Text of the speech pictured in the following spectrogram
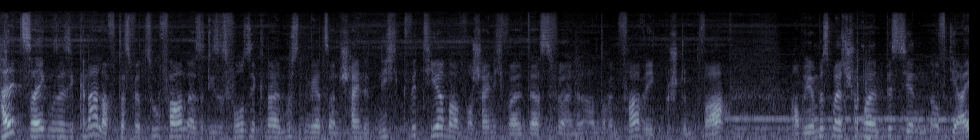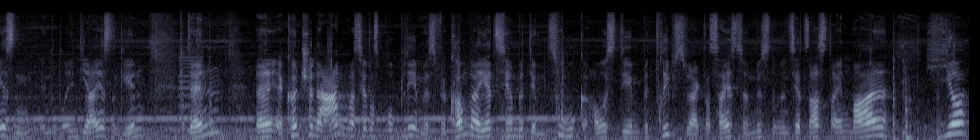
haltzeigende Signal, auf das wir zufahren. Also dieses Vorsignal mussten wir jetzt anscheinend nicht quittieren, aber wahrscheinlich, weil das für einen anderen Fahrweg bestimmt war. Aber hier müssen wir jetzt schon mal ein bisschen auf die Eisen, in, in die Eisen gehen. Denn äh, ihr könnt schon erahnen, was hier das Problem ist. Wir kommen da jetzt hier mit dem Zug aus dem Betriebswerk. Das heißt, wir müssen uns jetzt erst einmal hier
